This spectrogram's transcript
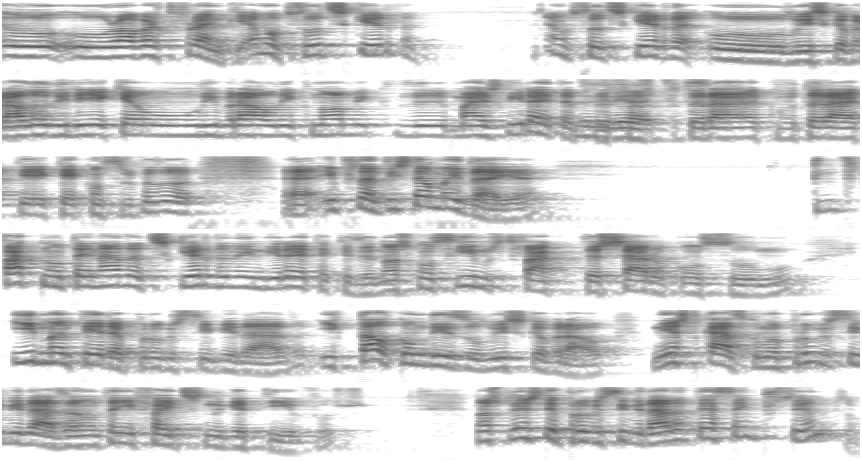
o, o, Robert Frank é uma pessoa de esquerda. É uma pessoa de esquerda. O Luís Cabral, eu diria que é um liberal económico de mais direita, de direita, que votará, que, votará que, é, que é conservador. Uh, e, portanto, isto é uma ideia que, de facto, não tem nada de esquerda nem de direita. Quer dizer, nós conseguimos, de facto, taxar o consumo e manter a progressividade, e tal como diz o Luís Cabral, neste caso, como a progressividade já não tem efeitos negativos, nós podemos ter progressividade até 100%.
